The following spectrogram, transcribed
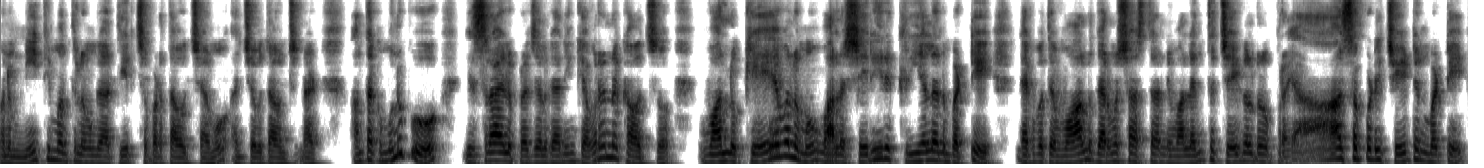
మనం నీతిమంతులంగా తీర్చబడతా వచ్చాము అని చెబుతా ఉంటున్నాడు. అంతకు మునుపు ఇస్రాయేల్ ప్రజలు కానీ ఇంకెవరన్నా కావచ్చు వాళ్ళు కేవలము వాళ్ళ శరీర క్రియలను బట్టి లేకపోతే వాళ్ళు ధర్మశాస్త్రాన్ని వాళ్ళు ఎంత చేయగలరో ప్రయాసపడి చేయటం బట్టి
